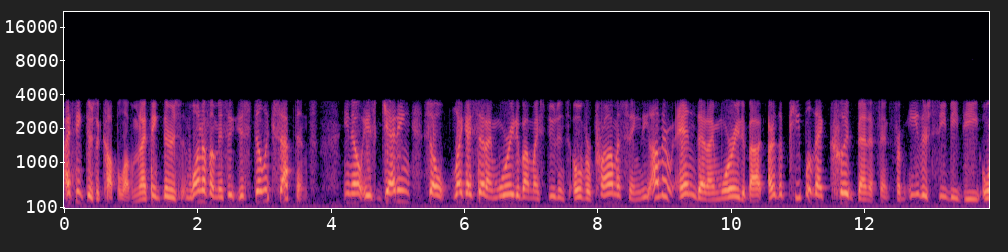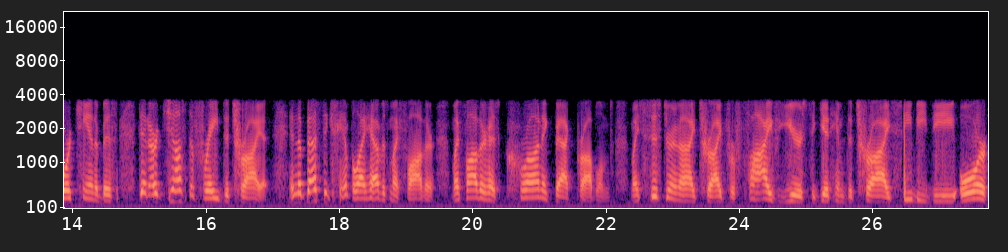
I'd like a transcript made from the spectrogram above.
I think there's a couple of them, and I think there's one of them is is still acceptance. You know, is getting so. Like I said, I'm worried about my students over promising. The other end that I'm worried about are the people that could benefit from either CBD or cannabis that are just afraid to try it. And the best example I have is my father. My father has chronic back problems. My sister and I tried for five years to get him to try CBD or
